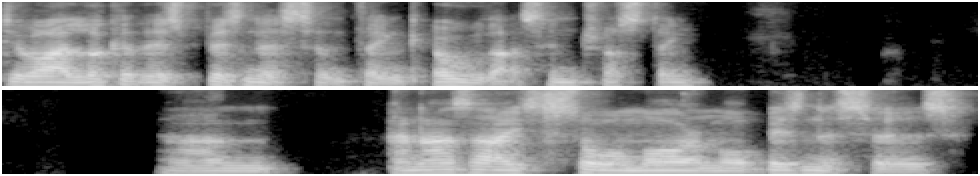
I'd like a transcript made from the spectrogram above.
do I look at this business and think, oh, that's interesting? Um, and as I saw more and more businesses,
